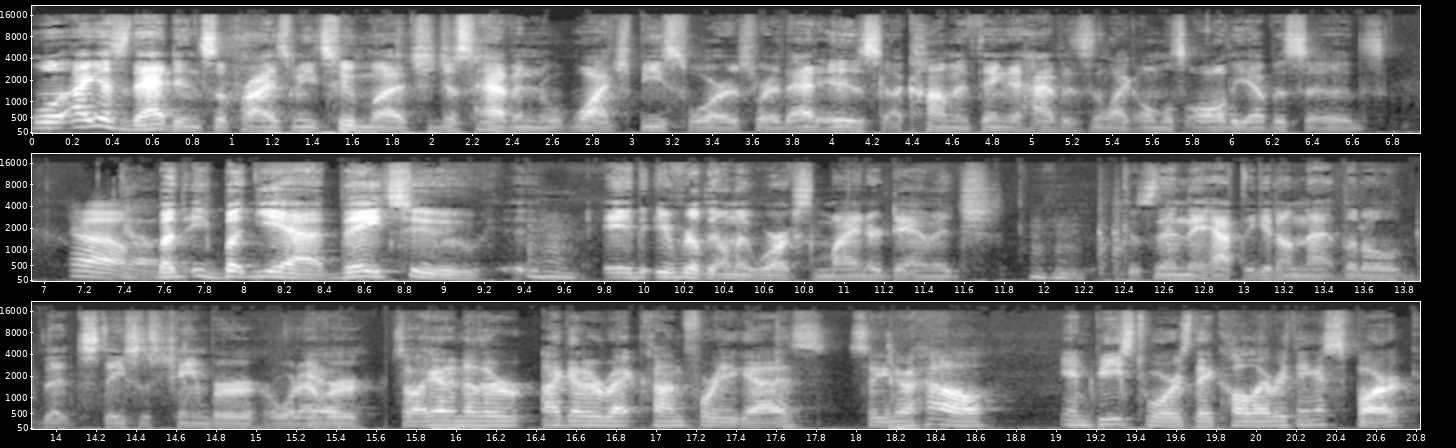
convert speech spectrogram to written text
Well, I guess that didn't surprise me too much, just having watched Beast Wars, where that is a common thing that happens in like almost all the episodes. Oh, But but yeah, they too, mm-hmm. it, it really only works minor damage mm-hmm. because then they have to get on that little that stasis chamber or whatever. So I got another. I got a retcon for you guys. So you know how in Beast Wars they call everything a spark.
